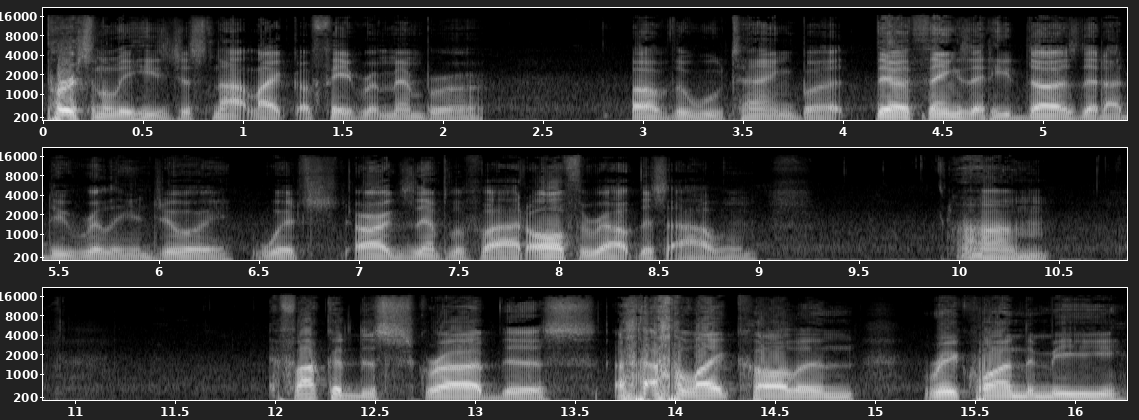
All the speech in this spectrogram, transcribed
personally, he's just not like a favorite member of the Wu Tang. But there are things that he does that I do really enjoy, which are exemplified all throughout this album. Um, if I could describe this, I like calling Raekwon to me,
